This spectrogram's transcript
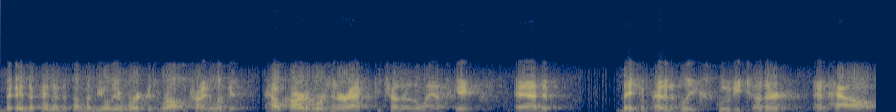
a bit independent of some of the mule deer work is we're also trying to look at how carnivores interact with each other in the landscape, and if they competitively exclude each other and how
